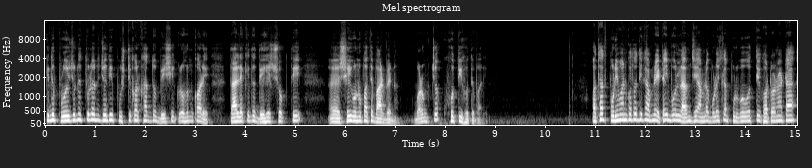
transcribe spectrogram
কিন্তু প্রয়োজনের তুলনায় যদি পুষ্টিকর খাদ্য বেশি গ্রহণ করে, তাহলে কিন্তু দেহের শক্তি সেই অনুপাতে বাড়বে না, বরঞ্চ ক্ষতি হতে পারে। অর্থাৎ পরিমাণগত দিকে আমরা এটাই বললাম যে, আমরা বলেছিলাম পূর্ববর্তী ঘটনাটা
